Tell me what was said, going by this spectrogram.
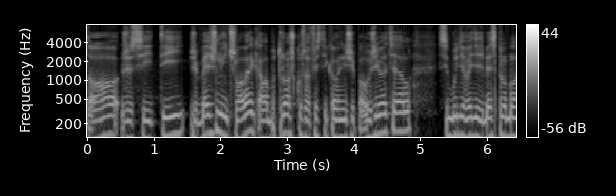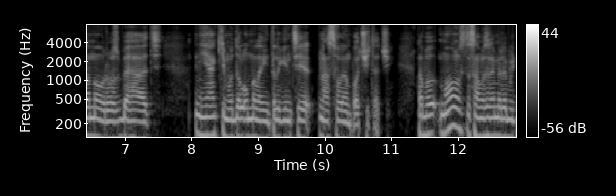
toho, že si ty, že bežný človek alebo trošku sofistikovanejší používateľ si bude vedieť bez problémov rozbehať nejaký model umelej inteligencie na svojom počítači. Lebo mohol si to samozrejme robiť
